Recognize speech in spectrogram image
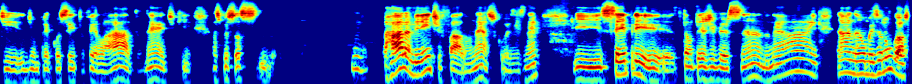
de, de um preconceito velado, né, de que as pessoas raramente falam né, as coisas, né? E sempre estão tergiversando, né? Ai, ah, não, mas eu não gosto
